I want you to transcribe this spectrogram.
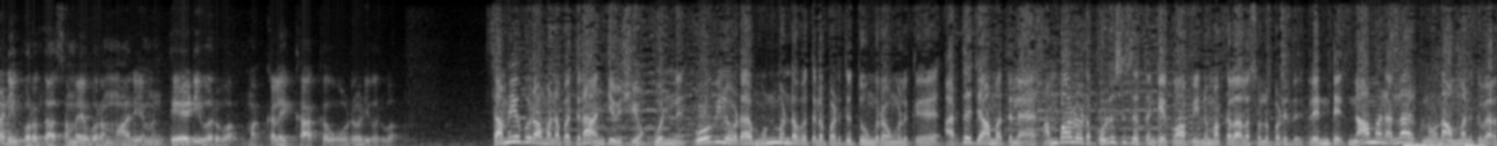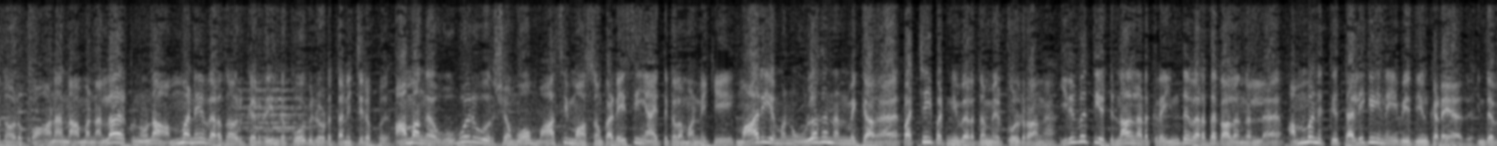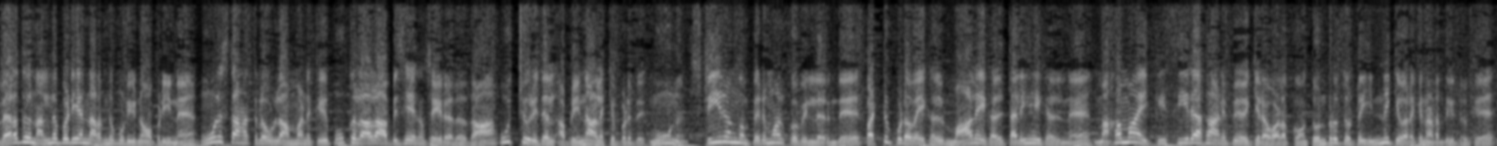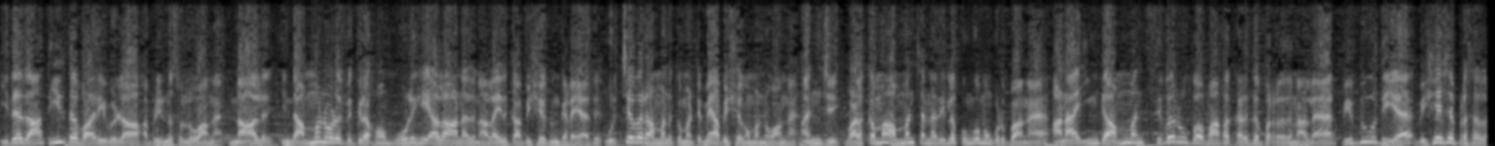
ஆடி பிறந்தா சமயபுரம் மாரியம்மன் தேடி வருவா. மக்களை காக்க ஓடோடி வருவா. சமயபுர அம்மனை பத்தின அஞ்சு விஷயம். ஒண்ணு கோவிலோட முன் மண்டபத்துல படுத்து தூங்குறவங்களுக்கு அர்த்த ஜாமத்துல அம்பாலோட கொலுசு சத்தம் கேட்கும் அப்படின்னு மக்களால சொல்லப்படுது. ரெண்டு நாம நல்லா இருக்கணும்னு அம்மனுக்கு விரதம் இருப்போம். ஆனா நாம நல்லா இருக்கணும்னு அம்மனே விரதம் இருக்கிறது இந்த கோவிலோட தனிச்சிறப்பு. ஆமாங்க ஒவ்வொரு வருஷமும் மாசி மாசம் கடைசி ஞாயிற்றுக்கிழமை அன்னைக்கு மாரியம்மன் உலக நன்மைக்காக பச்சை பட்னி விரதம் மேற்கொள்றாங்க. இருபத்தி எட்டு நாள் நடக்கிற இந்த விரத காலங்கள்ல அம்மனுக்கு தலிகை நைவேத்தியம் கிடையாது. இந்த விரதம் நல்லபடியா நடந்து முடியணும் அப்படின்னு மூலஸ்தானத்துல உள்ள அம்மனுக்கு பூக்களால அபிஷேகம் செய்யறது தான் பூச்சொரிதல் அப்படின்னு அழைக்கப்படுது. மூணு ஸ்ரீரங்கம் பெருமாள் கோவில்ல இருந்து பட்டு புடவைகள் மாலைகள் தலிகைகள்னு மகமாய்க்கு சீராக அனுப்பி வைக்கிற வழக்கம் தொன்று தொட்டு இன்னைக்கு வரைக்கும் நடந்துகிட்டு இருக்கு. இததான் தீர்த்தவாரி விழா அப்படின்னு சொல்லுவாங்க. நாலு இந்த அம்மனோட விக்கிரகம் மூலிகையால ஆனதுனால இதுக்கு அபிஷேகம் கிடையாது. உற்சவர் அம்மனுக்கு மட்டுமே அபிஷேகம் பண்ணுவாங்க. அஞ்சு வழக்கமா அம்மன் சன்னதியில குங்குமம் கொடுப்பாங்க. ஆனா இங்க அம்மன் சிவரூபமாக கருதப்படுறதுனால விபூதிய விசேஷ பிரசாதம்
